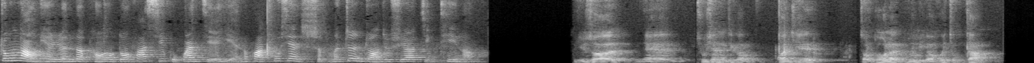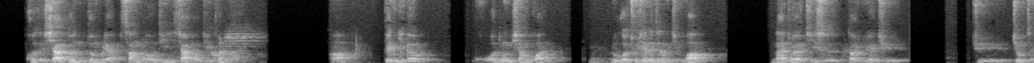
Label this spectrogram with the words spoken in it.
中老年人的朋友多发膝骨关节炎的话，出现什么症状就需要警惕呢？比如说，呃，出现了这个关节走多了路以后会肿胀，或者下蹲蹲不了，上楼梯下楼梯困难，啊，跟你的活动相关。如果出现了这种情况，那就要及时到医院去去就诊。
